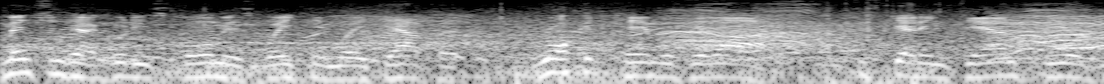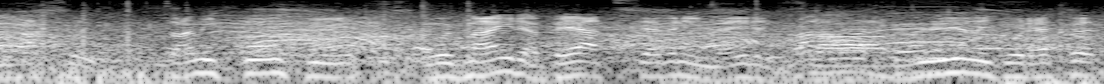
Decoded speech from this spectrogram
I've mentioned how good his form is week in, week out, but Rocket Campbell Gillard just getting downfield nicely. It's only fourth here, and we've made about 70 metres, so uh, really good effort.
